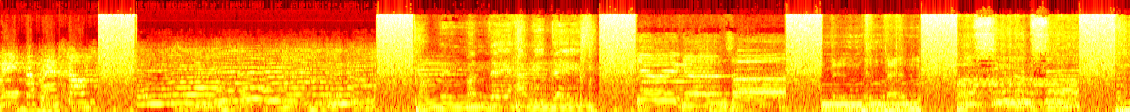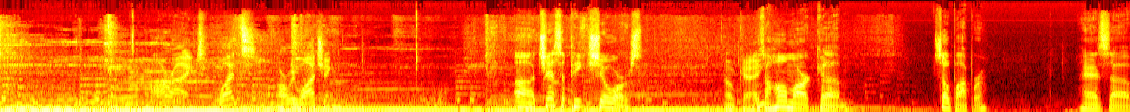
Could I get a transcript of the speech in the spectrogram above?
Meet the Flintstones. Monday, Monday, happy days. Gilligan's Island. Ben, ben, ben. All right. What are we watching? Uh, Chesapeake Shores. Okay. It's a Hallmark um, soap opera. Has uh,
